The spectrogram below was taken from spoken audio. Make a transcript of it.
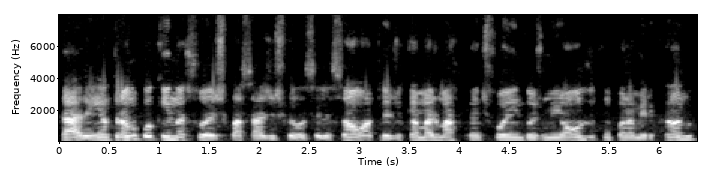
Cara, entrando um pouquinho nas suas passagens pela seleção, acredito que a mais marcante foi em 2011 com o Pan-Americano.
